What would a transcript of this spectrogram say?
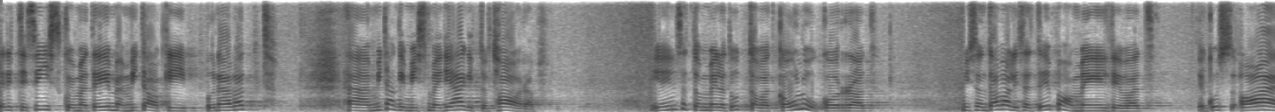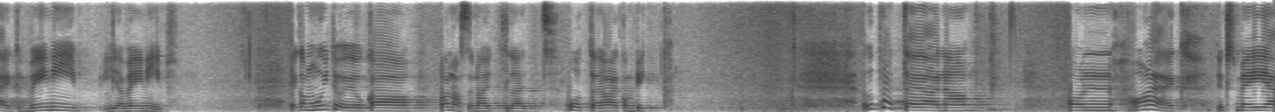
eriti siis, kui me teeme midagi põnevat, Äh, midagi, mis meid jäägitult haarab. ja ilmselt on meile tuttavad ka olukorrad, mis on tavaliselt ebameeldivad ja kus aeg venib ja venib. Ega muidu ju ka vanasõna ütle, et ootaja aeg on pikk. õpetajana on aeg üks meie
